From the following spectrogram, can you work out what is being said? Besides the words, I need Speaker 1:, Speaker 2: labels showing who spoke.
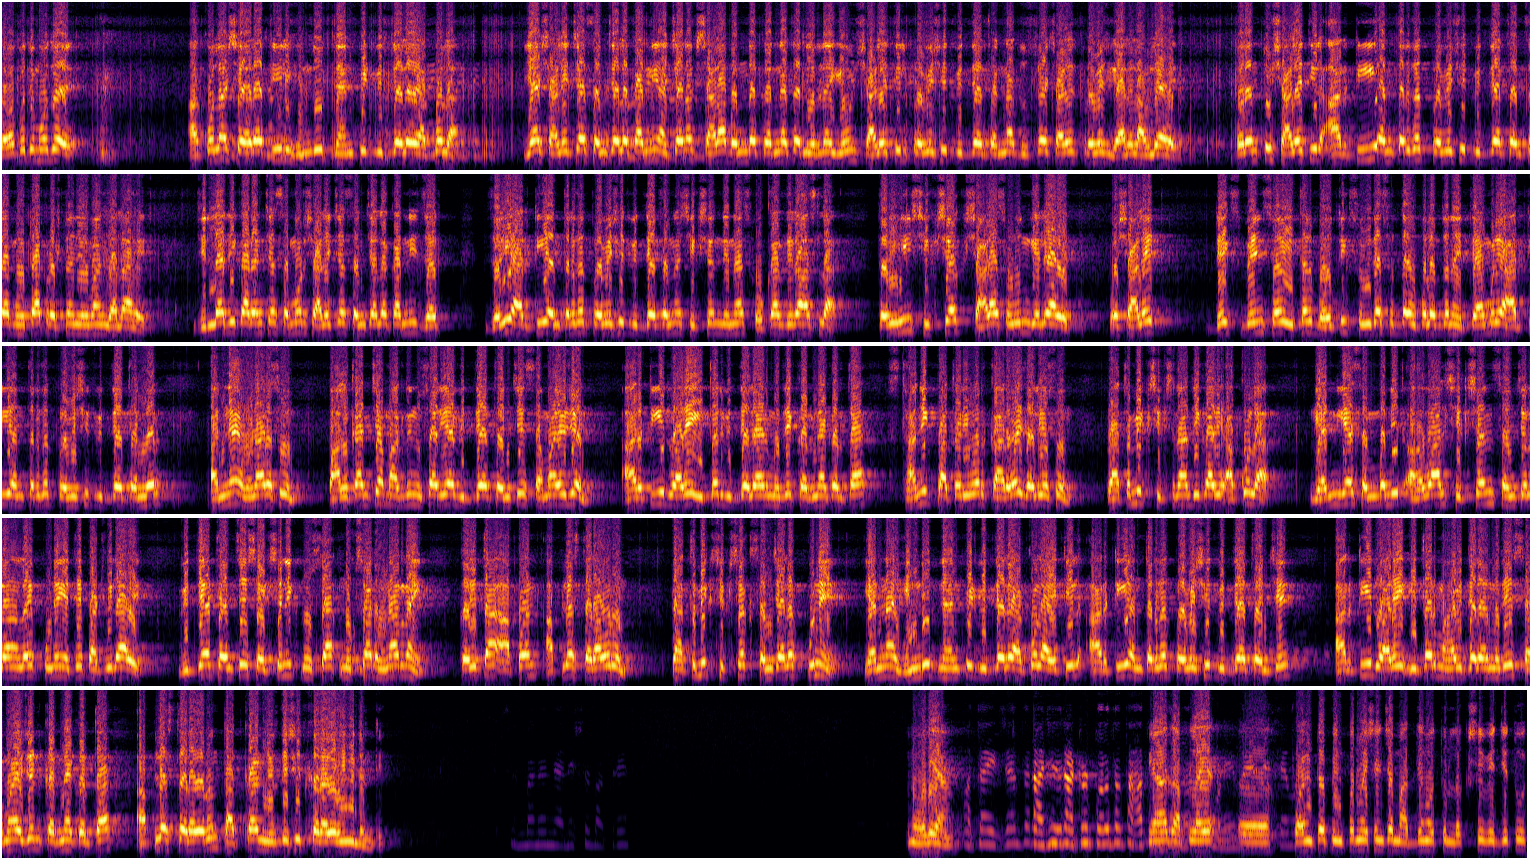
Speaker 1: सभापती महोदय अकोला शहरातील हिंदू ज्ञानपीठ विद्यालय अकोला या शाळेच्या संचालकांनी अचानक शाळा बंद करण्याचा निर्णय घेऊन शाळेतील प्रवेशित विद्यार्थ्यांना दुसऱ्या शाळेत प्रवेश घ्यायला लावले आहे. परंतु शाळेतील आरटीई अंतर्गत प्रवेशित विद्यार्थ्यांचा मोठा प्रश्न निर्माण झाला आहे. जिल्हाधिकाऱ्यांच्या समोर शाळेच्या संचालकांनी जर जरी आरटीई अंतर्गत प्रवेशित विद्यार्थ्यांना शिक्षण देण्यास होकार दिला असला तरीही शिक्षक शाळा सोडून गेले आहेत व शाळेत डेस्क बेंचसह इतर भौतिक सुविधा सुद्धा उपलब्ध नाही त्यामुळे आरटी अंतर्गत प्रवेशित विद्यार्थ्यांवर अन्याय होणार असून पालकांच्या मागणीनुसार या विद्यार्थ्यांचे समायोजन आरटीईद्वारे इतर विद्यालयांमध्ये करण्याकरता स्थानिक पातळीवर कारवाई झाली असून प्राथमिक शिक्षणाधिकारी अकोला यांनी या संबंधित अहवाल शिक्षण संचालनालय पुणे येथे पाठविला आहे. विद्यार्थ्यांचे शैक्षणिक नुकसान होणार नाही करिता आपण आपल्या स्तरावरून प्राथमिक शिक्षक संचालक पुणे यांना हिंदू ज्ञानपीठ विद्यालय अकोला येथील आरटीई अंतर्गत प्रवेशित विद्यार्थ्यांचे आरटीई द्वारे इतर महाविद्यालयांमध्ये समायोजन करण्याकरता आपल्या स्तरावरून तात्काळ निर्देशित करावे ही विनंती.
Speaker 2: महोदया
Speaker 3: आता एक्झामचा राजेश राठोड परत आता हात
Speaker 2: मी आज आपल्या पॉइंट ऑफ इन्फॉर्मेशनच्या माध्यमातून लक्ष वेधित.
